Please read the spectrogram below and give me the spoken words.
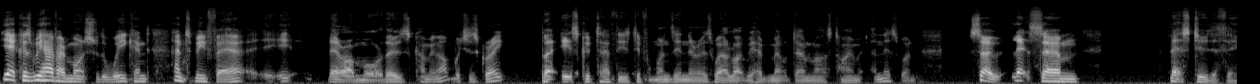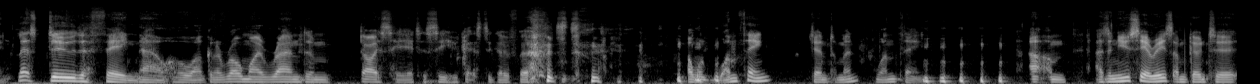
Yeah, because we have had monster of the week, and and to be fair, it, there are more of those coming up, which is great. But it's good to have these different ones in there as well, like we had meltdown last time and this one. So let's um let's do the thing. Let's do the thing now. Oh, I'm going to roll my random dice here to see who gets to go first. I want one thing, gentlemen, one thing. um, as a new series, I'm going to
